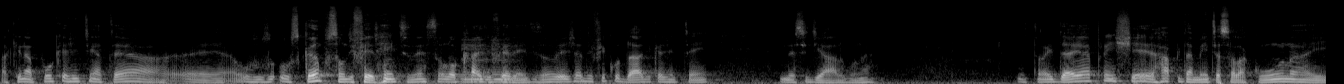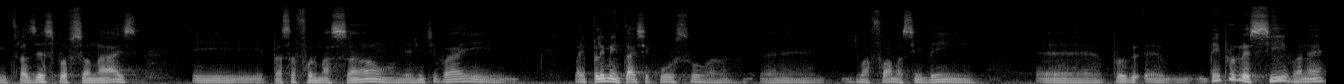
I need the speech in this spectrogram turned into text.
aqui na PUC a gente tem até. É, os, os, campos são diferentes, né? são locais uhum. diferentes. Então, veja a dificuldade que a gente tem nesse diálogo. Né? Então a ideia é preencher rapidamente essa lacuna e trazer esses profissionais e para essa formação e a gente vai vai implementar esse curso é, de uma forma assim bem é, prog bem progressiva, né?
